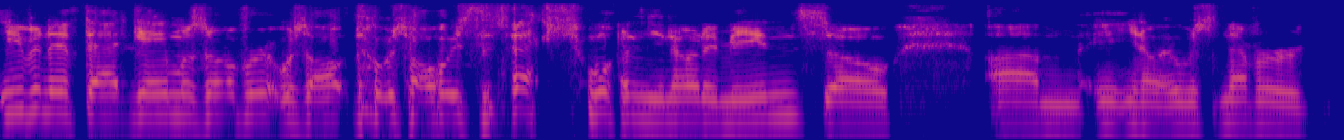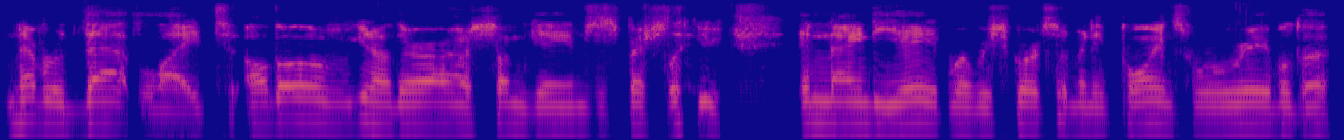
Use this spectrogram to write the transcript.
even if that game was over, it was all there was always the next one. You know what I mean? So, um, you know, it was never never that light. Although you know there are some games, especially in '98, where we scored so many points, where we were able to,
